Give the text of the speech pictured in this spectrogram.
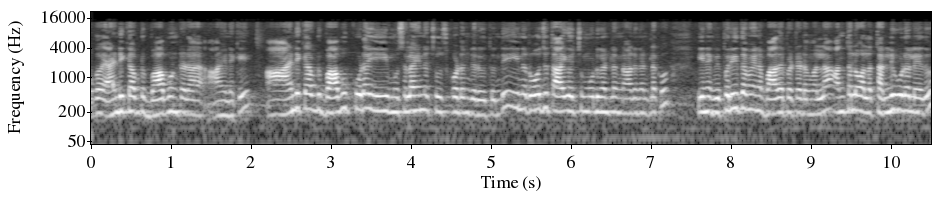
ఒక హ్యాండిక్యాప్డ్ బాబు ఉంటాడు ఆయనకి? ఆ హ్యాండిక్యాప్డ్ బాబుకు కూడా ఈ ముసలాయన చూసుకోవడం జరుగుతుంది. ఈయన రోజు తాగి వచ్చి మూడు గంటలకు నాలుగు గంటలకు ఈయనకు విపరీతమైన బాధ పెట్టడం వల్ల అంతలో వాళ్ళ తల్లి కూడా లేదు.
